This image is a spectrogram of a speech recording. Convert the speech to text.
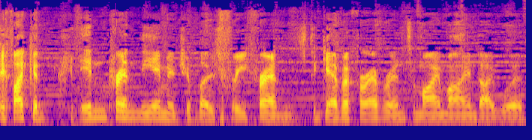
If I could imprint the image of those three friends together forever into my mind, I would.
